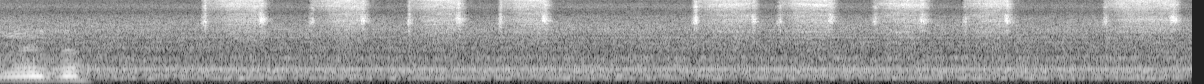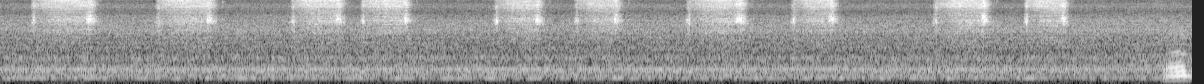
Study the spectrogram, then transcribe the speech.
Les sièges. Hop.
